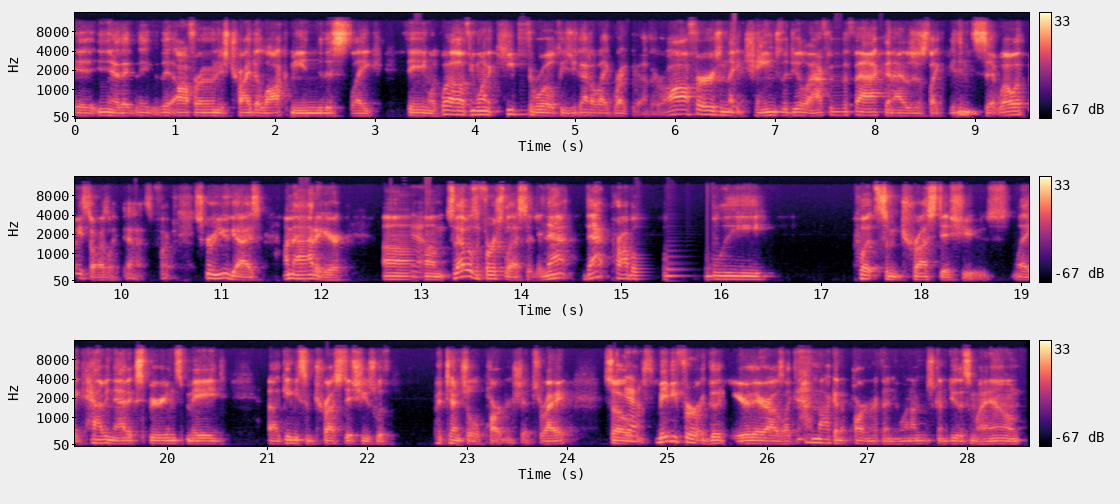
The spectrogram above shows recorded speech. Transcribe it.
It, you know, they, they, the offer owners tried to lock me into this like thing like, well, if you want to keep the royalties, you got to like write other offers, and they changed the deal after the fact. And I was just like, it didn't sit well with me, so I was like, yeah, fuck, screw you guys, I'm out of here. Um, yeah. so that was the first lesson, and that that probably put some trust issues. Like having that experience made uh, gave me some trust issues with potential partnerships, right? So yeah. maybe for a good year there, I was like, I'm not going to partner with anyone. I'm just going to do this on my own.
